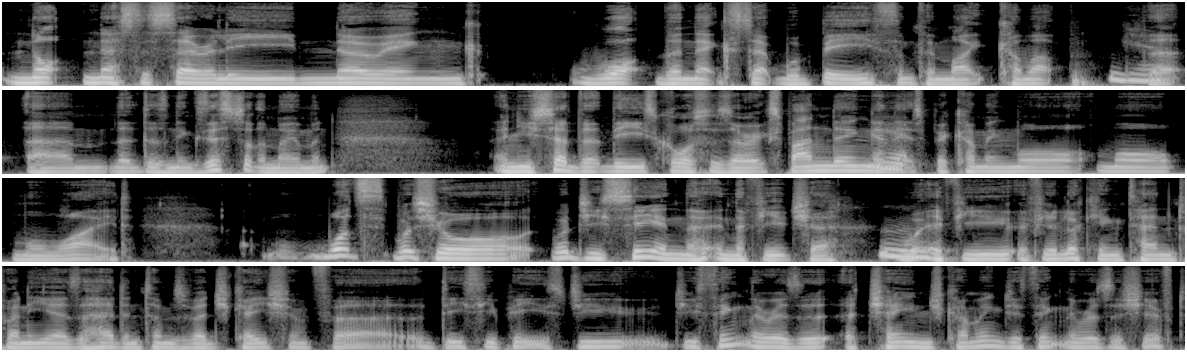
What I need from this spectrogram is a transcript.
not necessarily knowing what the next step would be, something might come up yeah. that um, that doesn't exist at the moment. And you said that these courses are expanding and yeah. it's becoming more more more wide what's what's your what do you see in the in the future mm. if you if you're looking 10 20 years ahead in terms of education for dcps do you do you think there is a, a change coming do you think there is a shift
